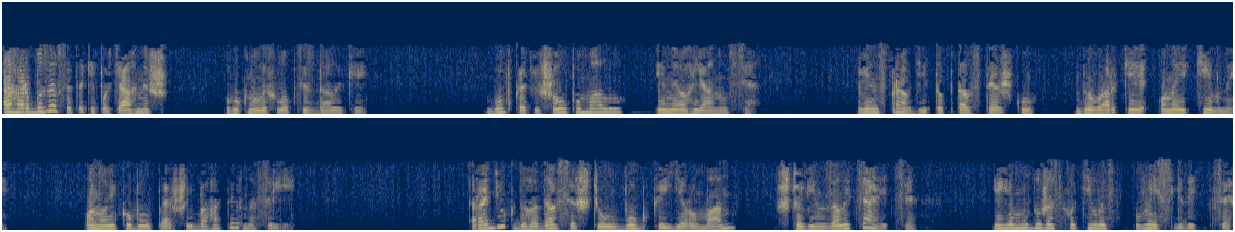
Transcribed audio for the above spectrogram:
а гарбуза все-таки потягнеш, гукнули хлопці здалеки. Бубка пішов помалу і не оглянувся. Він справді топтав стежку до варки Онойківни. Онойко був перший багатир на селі. Радюк догадався, що у Бубки є роман, що він залицяється, і йому дуже схотілося вислідити це.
